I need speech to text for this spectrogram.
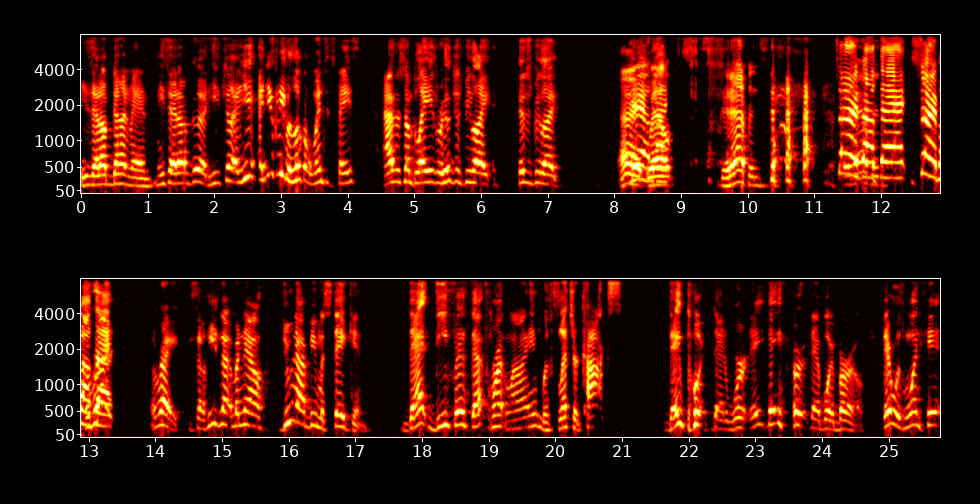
He said, "I'm done, man." He said, "I'm good." He's chill, and you and you can even look on Wentz's face after some plays where he'll just be like, he'll just be like, "All right, Yeah, well, it happens." Sorry It about happens. that. Sorry about Right. that. Right. So he's not. But now, do not be mistaken. That defense, that front line with Fletcher Cox, they put that work. They they hurt that boy Burrow. There was one hit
